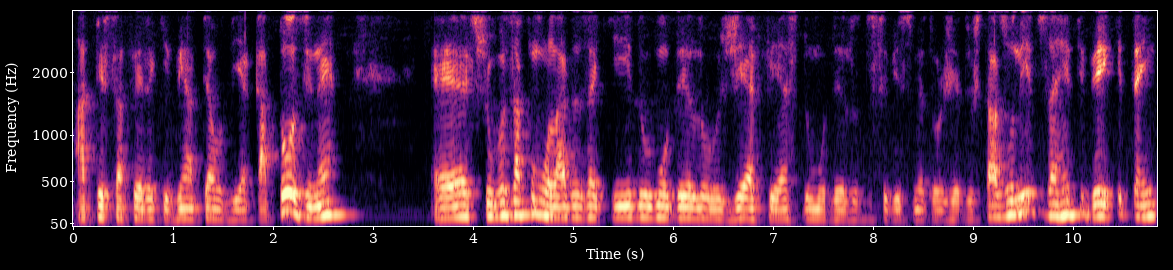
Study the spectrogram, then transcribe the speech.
a terça-feira que vem até o dia 14, né? É, chuvas acumuladas aqui do modelo GFS, do modelo do Serviço de Meteorologia dos Estados Unidos, a gente vê que tem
